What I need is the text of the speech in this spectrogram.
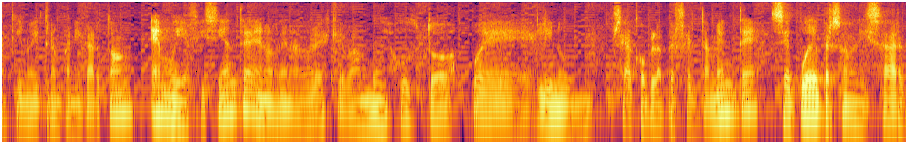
Aquí no hay trampa ni cartón. Es muy eficiente en ordenadores que van muy justos, pues Linux se acopla perfectamente. Se puede personalizar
